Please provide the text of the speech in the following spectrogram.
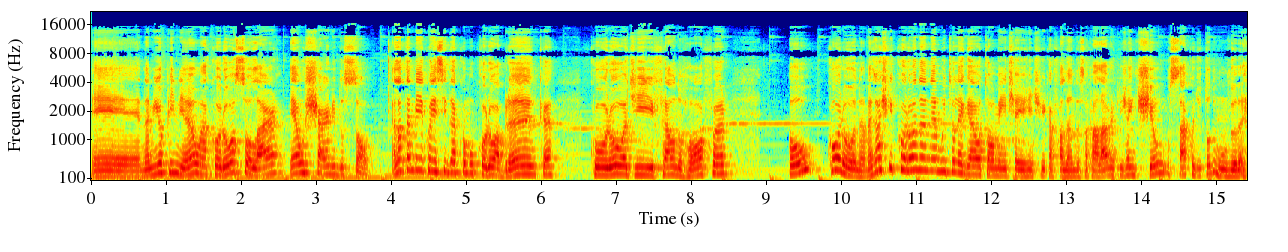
É, na minha opinião, a coroa solar é o charme do Sol. Ela também é conhecida como coroa branca, coroa de Fraunhofer ou corona. Mas eu acho que corona não é muito legal atualmente aí a gente ficar falando essa palavra que já encheu o saco de todo mundo, né?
